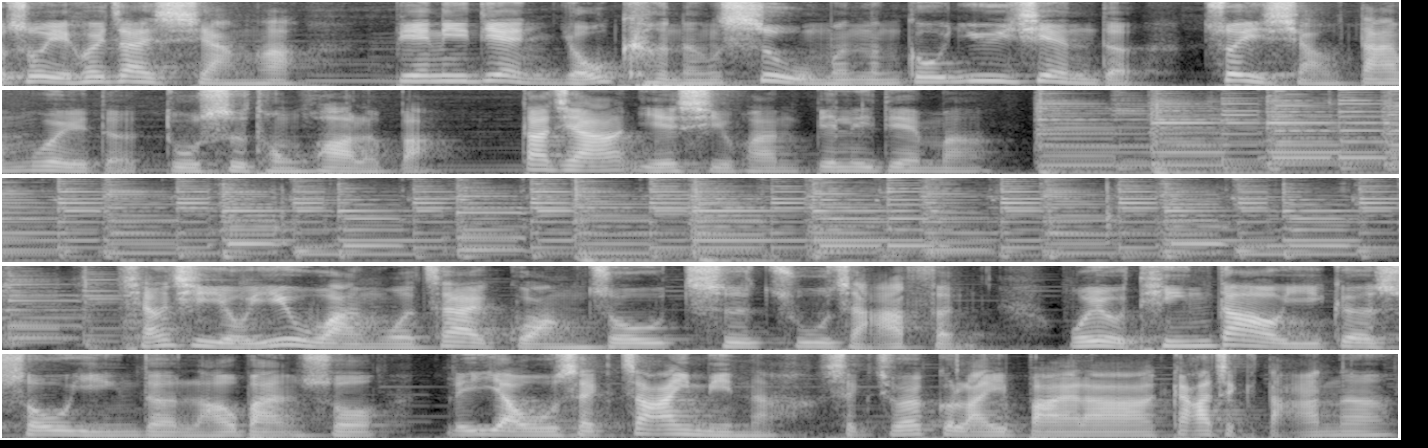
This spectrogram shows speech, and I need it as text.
有时候也会在想啊，便利店有可能是我们能够遇见的最小单位的都市童话了吧？大家也喜欢便利店吗？想起有一晚我在广州吃猪杂粉，我有听到一个收银的老板说：“你又食斋面啊？食咗一个礼拜啦，加只蛋呢？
